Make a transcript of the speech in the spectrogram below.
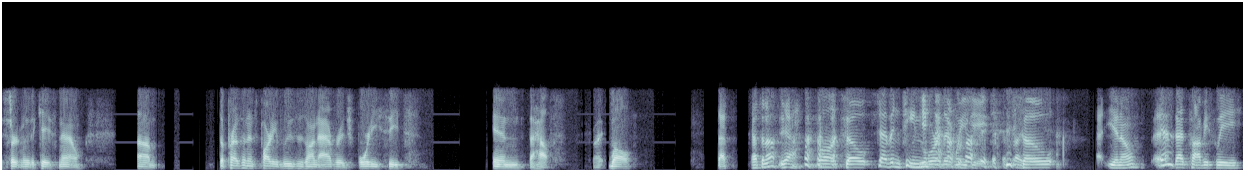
is certainly the case now, um, the president's party loses on average 40 seats in the house. Right. Well, that's that's enough. Yeah. well, so 17 more yeah, than we right. need. right. So, you know, yeah. that's obviously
